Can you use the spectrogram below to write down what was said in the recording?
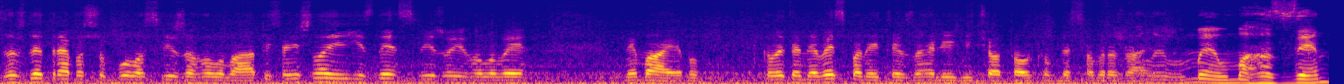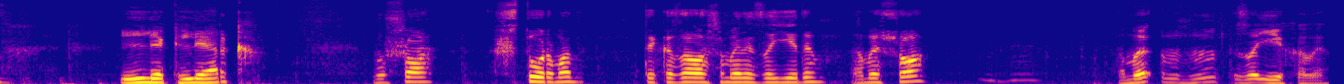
завжди треба, щоб була свіжа голова. А після нічної їзди свіжої голови немає. Бо коли ти не виспаний, ти взагалі нічого толком не соображаєш. Ми в магазин Леклерк. Ну що, штурман, ти казала, що ми не заїдемо, а ми що? А ми угу, заїхали.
